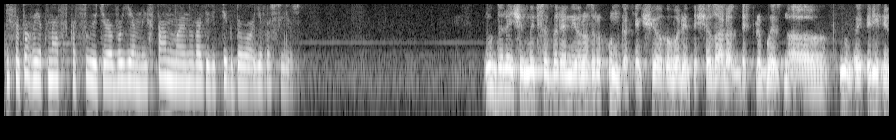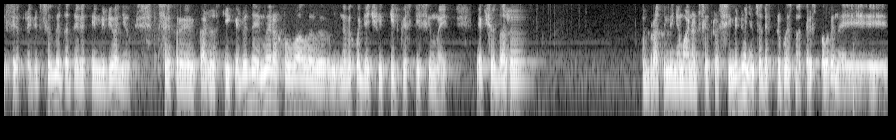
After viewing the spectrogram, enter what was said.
після того, як в нас скасують воєнний стан, маю на увазі відтік до Євросоюзу? Ну, до речі, ми це беремо і в розрахунках. Якщо говорити, що зараз десь приблизно ну, різні цифри від 7 до 9 мільйонів цифри кажуть, скільки людей, ми рахували, не виходячи з кількості сімей. Якщо навіть брати мінімальну цифру 7 мільйонів, це десь приблизно 3,5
